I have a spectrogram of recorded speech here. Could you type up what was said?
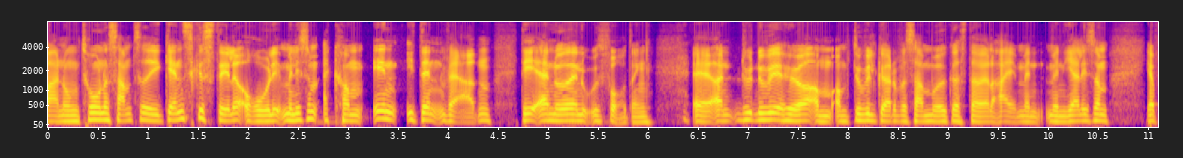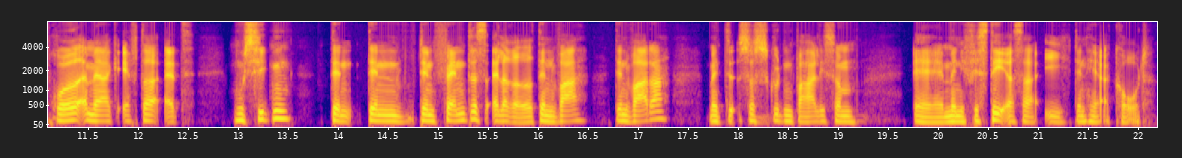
bare nogle toner samtidig, ganske stille og roligt, men ligesom at komme ind i den verden, det er noget af en udfordring. Øh, og nu, nu vil jeg høre, om, om du vil gøre det på samme måde, Gustav, eller ej, men, men jeg ligesom, jeg prøvede at mærke efter, at musikken, den, den, den fandtes allerede, den var, den var der, men det, så skulle den bare ligesom øh, manifestere sig i den her akkord.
